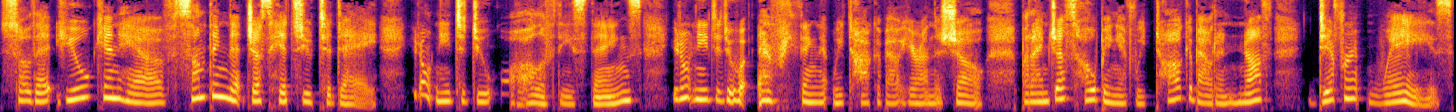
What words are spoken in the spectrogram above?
so that you can have something that just hits you today. You don't need to do all of these things. You don't need to do everything that we talk about here on the show. But I'm just hoping if we talk about enough different ways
